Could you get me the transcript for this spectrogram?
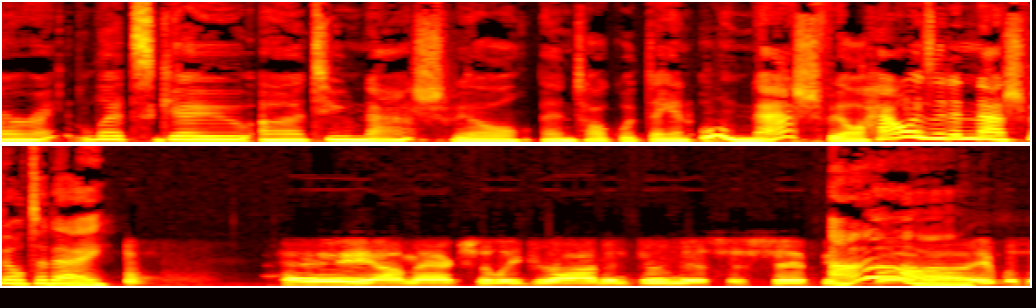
All right, let's go uh, to Nashville and talk with Dan. Oh, Nashville. How is it in Nashville today? Hey, I'm actually driving through Mississippi, oh. but uh, it was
